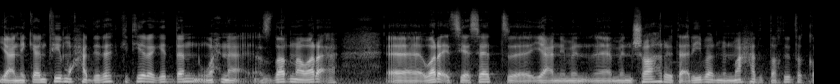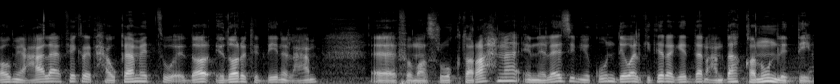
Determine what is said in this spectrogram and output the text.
يعني كان في محددات كتيرة جدا وإحنا أصدرنا ورقة آه، ورقة سياسات آه، يعني من آه، من شهر تقريبا من معهد التخطيط القومي على فكرة حوكمة واداره الدين العام في مصر. واقترحنا إن لازم يكون دول كتيرة جدا عندها قانون للدين.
